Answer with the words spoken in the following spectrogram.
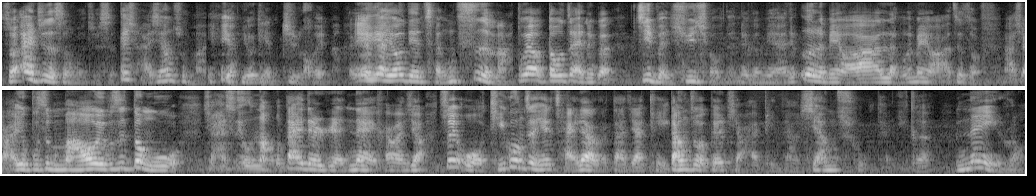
所以爱智的生活就是跟小孩相处嘛，要有点智慧嘛，要 要有点层次嘛，不要都在那个基本需求的那个面，就饿了没有啊，冷了没有啊这种啊，小孩又不是猫，又不是动物，小孩是有脑袋的人呢，开玩笑。所以我提供这些材料呢，大家可以当做跟小孩平常相处的一个内容。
